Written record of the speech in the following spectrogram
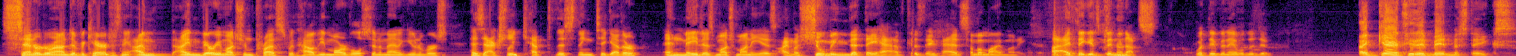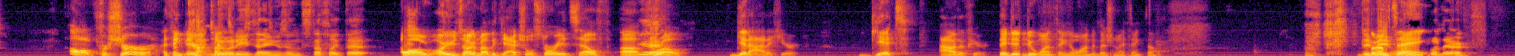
centered around different characters. thing. I'm I'm very much impressed with how the Marvel Cinematic Universe has actually kept this thing together and made as much money as I'm assuming that they have because they've had some of my money. I think it's been nuts what they've been able to do. I guarantee they've made mistakes. Oh, for sure. I think the there's continuity things and stuff like that. Oh, are you talking about the actual story itself? Uh, Yeah. Bro, get out of here. Get out of here. They did do one thing in WandaVision, I think, though. They But I'm made saying- one, one there.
